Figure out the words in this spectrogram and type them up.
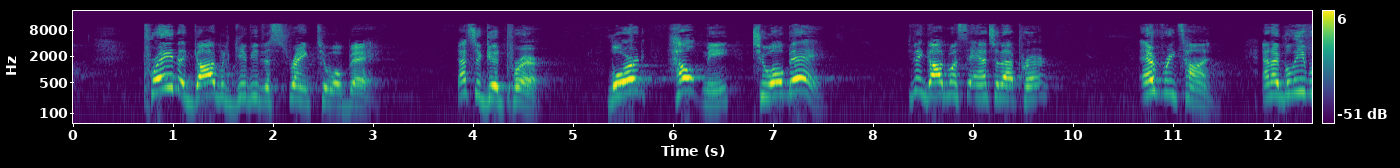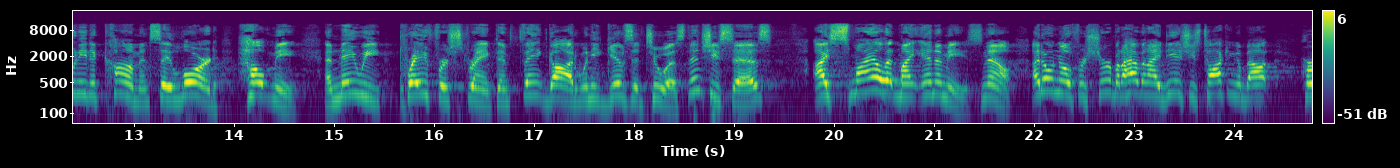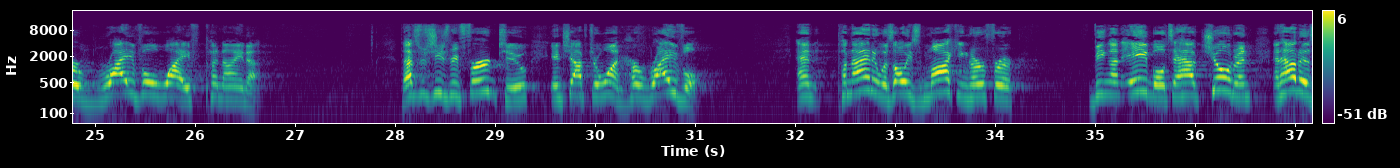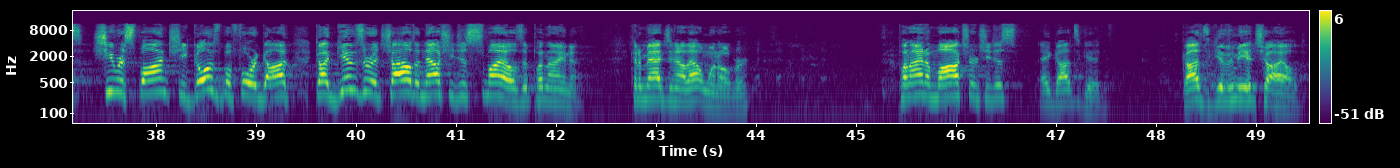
Pray that God would give you the strength to obey. That's a good prayer. Lord, help me to obey. You think God wants to answer that prayer? Every time. And I believe we need to come and say, Lord, help me. And may we pray for strength and thank God when He gives it to us. Then she says, I smile at my enemies. Now, I don't know for sure, but I have an idea she's talking about her rival wife, Peninnah. That's what she's referred to in chapter 1, her rival. And Peninnah was always mocking her for being unable to have children. And how does she respond? She goes before God. God gives her a child, and now she just smiles at Peninnah. Can imagine how that went over. Peninnah mocks her, and she just, hey, God's good. God's given me a child.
